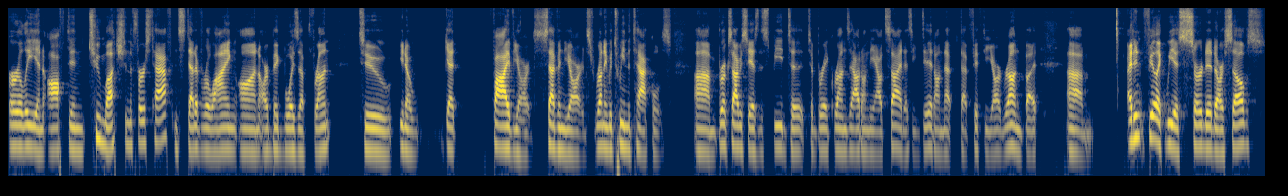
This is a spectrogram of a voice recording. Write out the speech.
early and often too much in the first half instead of relying on our big boys up front to, you know, get five yards, seven yards, running between the tackles. Um, Brooks obviously has the speed to to break runs out on the outside as he did on that that 50 yard run, but um, I didn't feel like we asserted ourselves.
